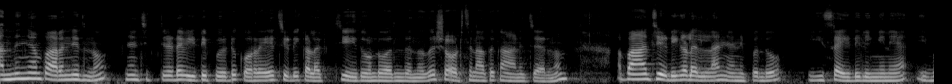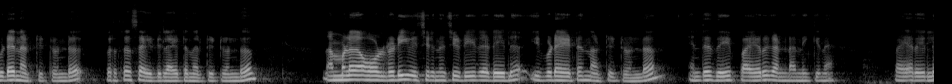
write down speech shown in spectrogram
അന്ന് ഞാൻ പറഞ്ഞിരുന്നു ഞാൻ ചിറ്റയുടെ വീട്ടിൽ പോയിട്ട് കുറേ ചെടി കളക്ട് ചെയ്തുകൊണ്ട് വന്നിരുന്നത് ഷോർട്സിനകത്ത് കാണിച്ചായിരുന്നു. അപ്പോൾ ആ ചെടികളെല്ലാം ഞാനിപ്പോൾ എന്തോ ഈ സൈഡിൽ ഇങ്ങനെ ഇവിടെ നട്ടിട്ടുണ്ട് ഇപ്പുറത്തെ സൈഡിലായിട്ട് നട്ടിട്ടുണ്ട്. നമ്മൾ ഓൾറെഡി വെച്ചിരുന്ന ചെടിയുടെ ഇടയിൽ ഇവിടെ ആയിട്ട് നട്ടിട്ടുണ്ട്. എന്റെ ദേ പയർ കണ്ടാൽ നിൽക്കുന്നത് പയറിൽ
